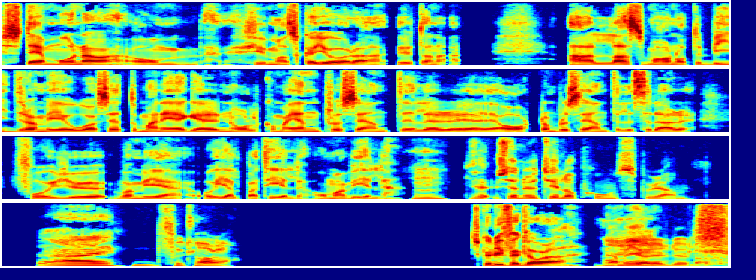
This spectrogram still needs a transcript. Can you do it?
stämmorna om hur man ska göra, utan alla som har något att bidra med, oavsett om man äger 0,1 procent eller 18 procent eller sådär, får ju vara med och hjälpa till om man vill. Mm. Känner du till optionsprogram? Nej, förklara. Ska du förklara? Ja, men gör det du Lars.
